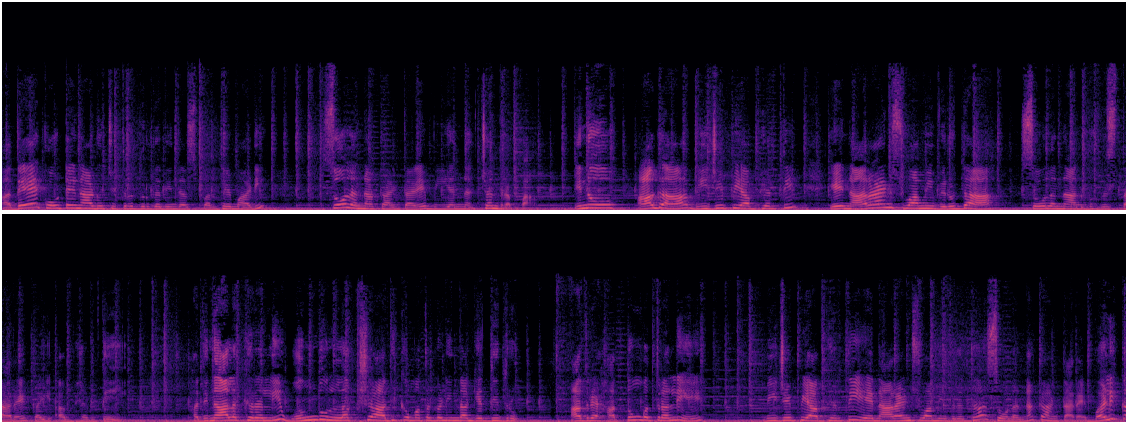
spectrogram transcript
ಅದೇ ಕೋಟೆನಾಡು ಚಿತ್ರದುರ್ಗದಿಂದ ಸ್ಪರ್ಧೆ ಮಾಡಿ ಸೋಲನ್ನ ಕಾಣ್ತಾರೆ ಬಿ ಎನ್ ಚಂದ್ರಪ್ಪ. ಇನ್ನು ಆಗ ಬಿಜೆಪಿ ಅಭ್ಯರ್ಥಿ ಎ ನಾರಾಯಣ ಸ್ವಾಮಿ ವಿರುದ್ಧ ಸೋಲನ್ನ ಅನುಭವಿಸ್ತಾರೆ ಕೈ ಅಭ್ಯರ್ಥಿ. ಹದಿನಾಲ್ಕರಲ್ಲಿ ಒಂದು ಲಕ್ಷ ಅಧಿಕ ಮತಗಳಿಂದ ಗೆದ್ದಿದ್ರು. ಆದ್ರೆ ಹತ್ತೊಂಬತ್ತರಲ್ಲಿ ಬಿಜೆಪಿ ಅಭ್ಯರ್ಥಿ ಎ. ನಾರಾಯಣ ಸ್ವಾಮಿ ವಿರುದ್ಧ ಸೋಲನ್ನ ಕಾಣ್ತಾರೆ. ಬಳಿಕ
